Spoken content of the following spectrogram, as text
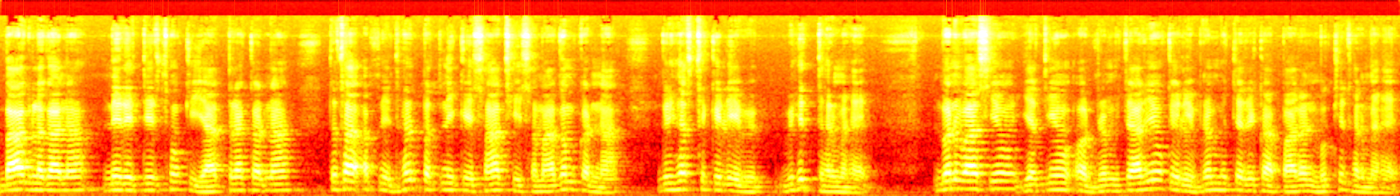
बाग लगाना, मेरे तीर्थों की यात्रा करना तथा अपनी धर्मपत्नी के साथ ही समागम करना गृहस्थ के लिए विहित धर्म है। वनवासियों, यतियों और ब्रह्मचारियों के लिए ब्रह्मचर्य का पालन मुख्य धर्म है।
